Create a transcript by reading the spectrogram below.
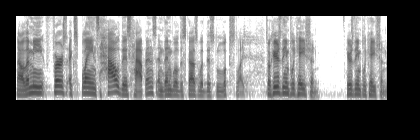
Now, let me first explain how this happens, and then we'll discuss what this looks like. So, here's the implication. Here's the implication.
